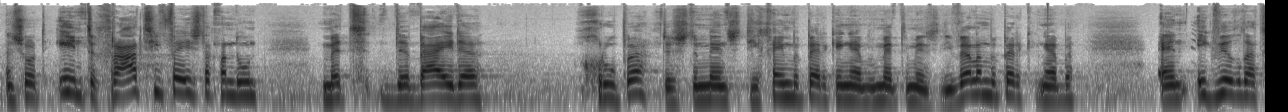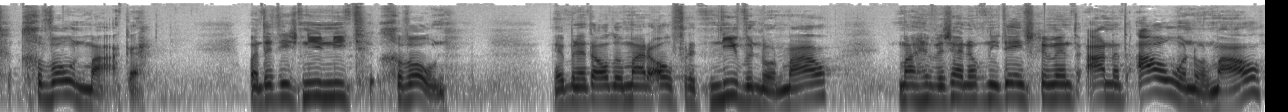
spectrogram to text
een soort integratiefeest te gaan doen met de beide groepen. Dus de mensen die geen beperking hebben met de mensen die wel een beperking hebben. En ik wil dat gewoon maken. Want het is nu niet gewoon. We hebben het al maar over het nieuwe normaal. Maar we zijn nog niet eens gewend aan het oude normaal.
